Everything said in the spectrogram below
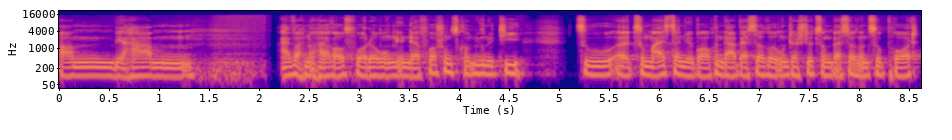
ähm, wir haben einfach noch Herausforderungen in der Forschungscommunity zu, äh, zu meistern. Wir brauchen da bessere Unterstützung, besseren Support.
